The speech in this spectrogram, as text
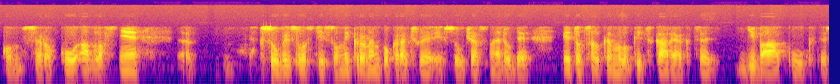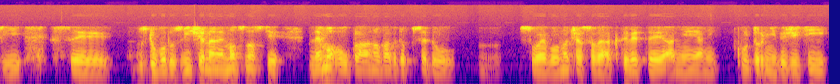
konce roku a vlastně v souvislosti s Omikronem pokračuje i v současné době. Je to celkem logická reakce diváků, kteří si z důvodu zvýšené nemocnosti nemohou plánovat dopředu hm, svoje volnočasové aktivity ani, ani kulturní vyžití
